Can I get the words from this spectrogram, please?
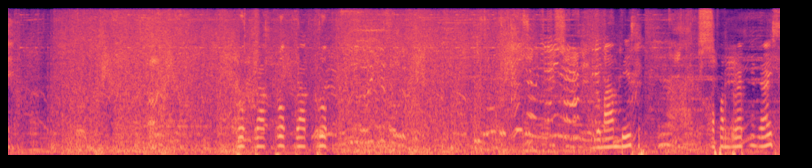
なんだぜ bruk brak bruk brak bruk 一日大将になれるなら belum habis open rapnya guys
